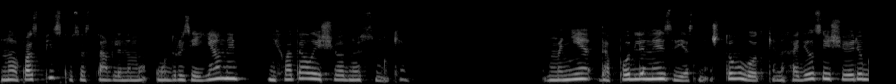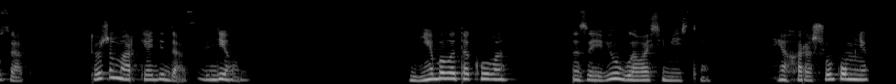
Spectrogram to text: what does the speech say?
но по списку, составленному у друзей Яны, не хватало еще одной сумки. Мне доподлинно известно, что в лодке находился еще и рюкзак, тоже марки Adidas. Где он? Не было такого, заявил глава семейства. Я хорошо помню,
